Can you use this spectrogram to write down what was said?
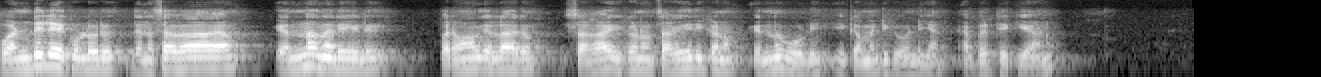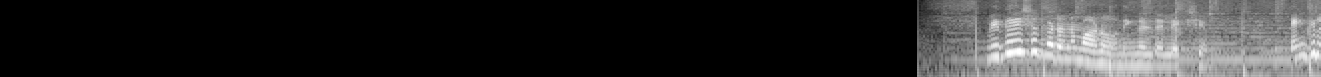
ഫണ്ടിലേക്കുള്ളൊരു ധനസഹായം എന്ന നിലയിൽ പരമാവധി എല്ലാവരും സഹായിക്കണം സഹകരിക്കണം എന്നുകൂടി ഈ കമ്മിറ്റിക്ക് വേണ്ടി ഞാൻ അഭ്യർത്ഥിക്കുകയാണ്. വിദേശ പഠനമാണോ നിങ്ങളുടെ ലക്ഷ്യം? എങ്കിൽ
